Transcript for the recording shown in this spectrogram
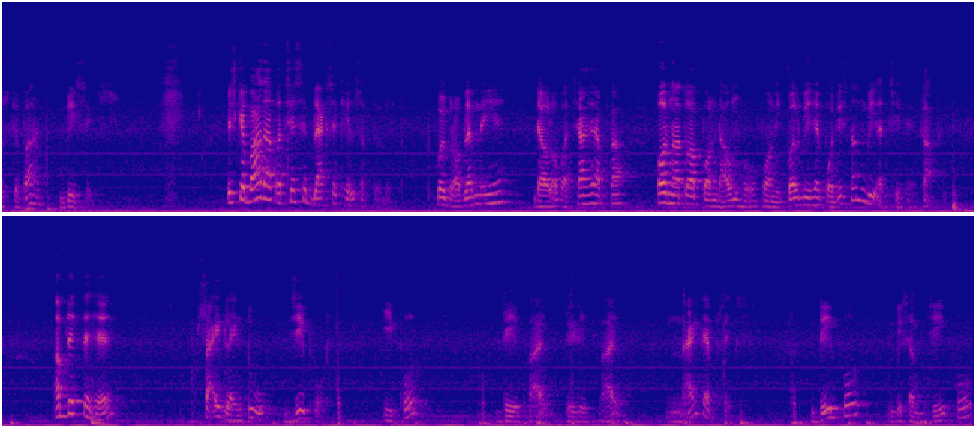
उसके बाद बी सिक्स इसके बाद आप अच्छे से ब्लैक से खेल सकते हो दोस्तों। कोई प्रॉब्लम नहीं है। डेवलप अच्छा है आपका। और ना तो आप पॉन डाउन हो पॉन इक्वल भी है पोजिशन भी अच्छी है, काफ़ी। अब देखते हैं side line two g four e four d five d five knight f six d four bishop g four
